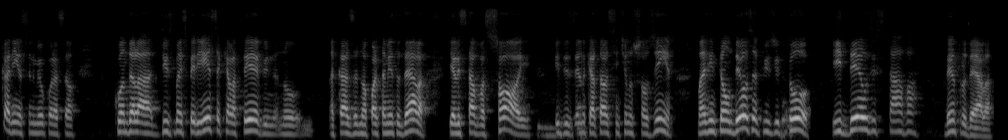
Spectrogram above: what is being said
carinho assim, no meu coração. Quando ela diz uma experiência que ela teve no, na casa, no apartamento dela, e ela estava só e, e dizendo que ela estava se sentindo sozinha, mas então Deus a visitou e Deus estava dentro dela.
